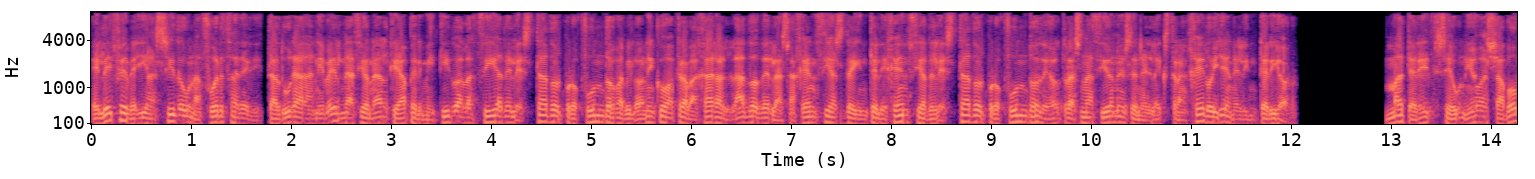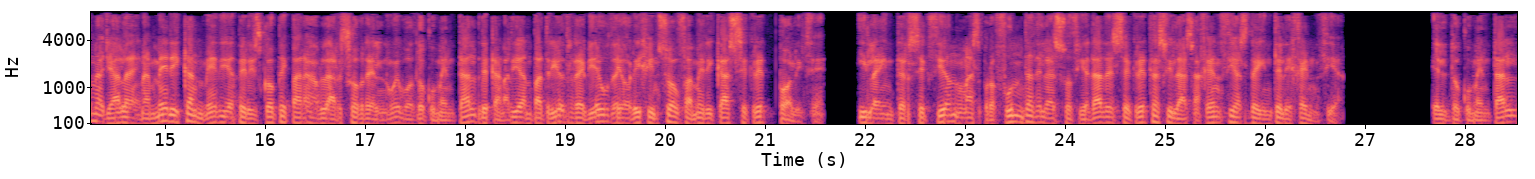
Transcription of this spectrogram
el FBI ha sido una fuerza de dictadura a nivel nacional que ha permitido a la CIA del Estado Profundo Babilónico trabajar al lado de las agencias de inteligencia del Estado Profundo de otras naciones en el extranjero y en el interior. Materit se unió a Shabon Ayala en American Media Periscope para hablar sobre el nuevo documental de Canadian Patriot Review de Origins of America's Secret Police. Y la intersección más profunda de las sociedades secretas y las agencias de inteligencia. El documental,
